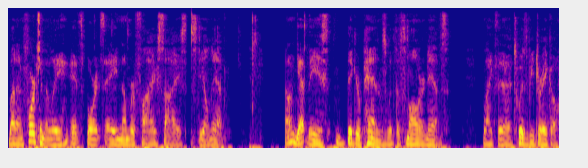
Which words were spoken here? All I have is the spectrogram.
but unfortunately it sports a number 5 size steel nib. I don't get these bigger pens with the smaller nibs, like the TWSBI Draco.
